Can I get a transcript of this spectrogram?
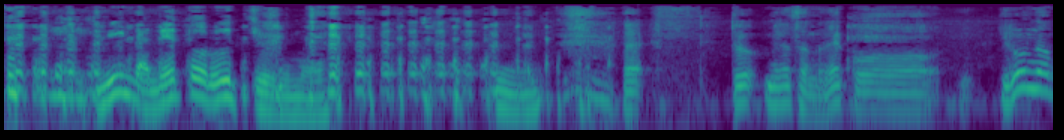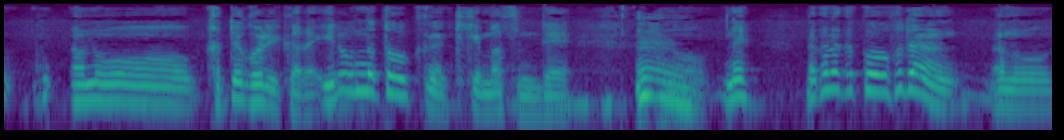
みんな寝とるっちゅうにも。うんはいと皆さんのね、こう、いろんな、あのーカテゴリーからいろんなトークが聞けますんで、あうん。のね、なかなかこう、普段、あの、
